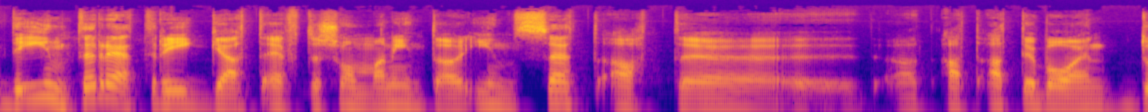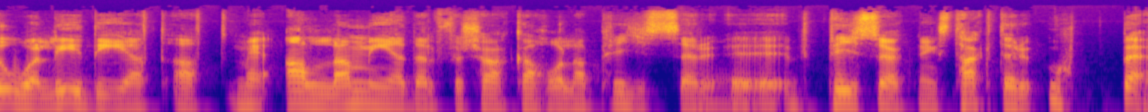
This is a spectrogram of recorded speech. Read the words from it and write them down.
det är inte rätt riggat eftersom man inte har insett att, eh, att, att, att, det var en dålig idé att, att med alla medel försöka hålla priser, eh, prisökningstakter uppe.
